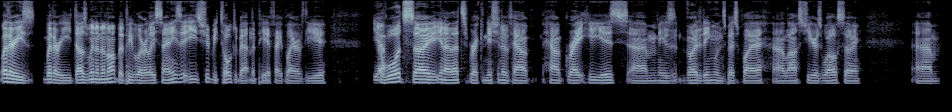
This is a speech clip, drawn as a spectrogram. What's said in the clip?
whether he's whether he does win it or not, but people are at least saying he's, he should be talked about in the PFA Player of the Year Yeah. awards. So you know that's recognition of how how great he is. Um, he was voted England's best player uh, last year as well. So um,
